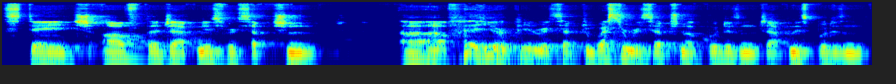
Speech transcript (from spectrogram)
stage of the Japanese reception, uh, European reception, Western reception of Buddhism, Japanese Buddhism,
